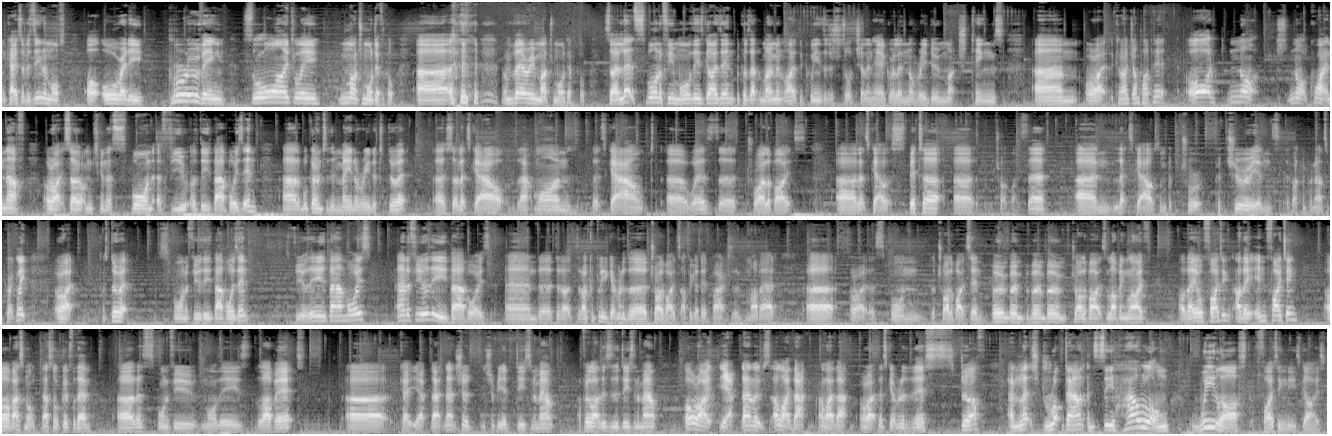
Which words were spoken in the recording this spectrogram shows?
Okay, so the Xenomorphs are already proving slightly much more difficult. Uh, very much more difficult. So let's spawn a few more of these guys in because at the moment, like the queens are just sort of chilling here, grilling, not really doing much things. Um, alright, can I jump up here? Oh, not, not quite enough. Alright, so I'm just going to spawn a few of these bad boys in. Uh, we'll go into the main arena to do it. Uh, so let's get out that one. Let's get out, uh, where's the trilobites? Uh, let's get out Spitter, uh, the trilobites there. And let's get out some Peturians, if I can pronounce it correctly. Alright, let's do it. Spawn a few of these bad boys in. A few of these bad boys. And a few of these bad boys. And uh, did I did I completely get rid of the trilobites? I think I did by accident. My bad. Uh, Alright, let's spawn the trilobites in. Boom, boom, boom, boom. Trilobites, loving life. Are they all fighting? Are they infighting? Oh, that's not that's not good for them. Uh, let's spawn a few more of these. Love it. Uh, okay, yeah, that that should should be a decent amount. I feel like this is a decent amount. Alright, yeah, that looks, I like that. I like that. Alright, let's get rid of this stuff. And let's drop down and see how long we last fighting these guys.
